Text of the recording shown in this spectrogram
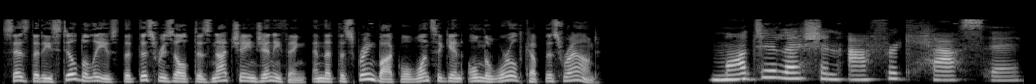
says that he still believes that this result does not change anything and that the Springbok will once again own the World Cup this round. Maidir leis an Afracasa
